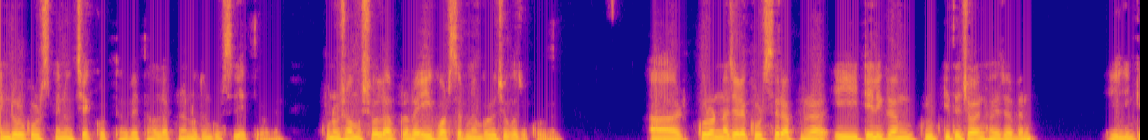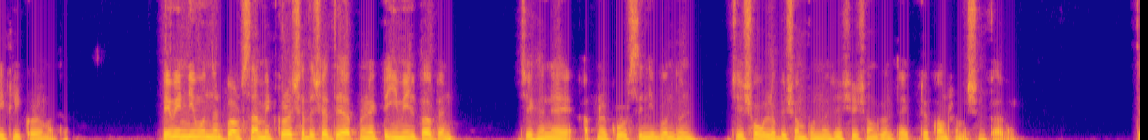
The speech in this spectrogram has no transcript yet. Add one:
এনরোল কোর্স মেনু চেক করতে হবে, তাহলে আপনারা নতুন কোর্সে দেখতে পাবেন। কোনো সমস্যা হলে আপনারা এই হোয়াটসঅ্যাপ নম্বরে যোগাযোগ করবেন। আর কোরআন নাজারা কোর্সের আপনারা এই টেলিগ্রাম গ্রুপটিতে জয়েন হয়ে যাবেন, এই লিঙ্কে ক্লিক করার মাধ্যমে। পেমেন্ট নিবন্ধন ফর্ম সাবমিট করার সাথে সাথে আপনারা একটা ইমেল পাবেন, যেখানে আপনার কোর্সের নিবন্ধন যে সফলভাবে সম্পূর্ণ হয়েছে সেই সংক্রান্ত একটা কনফার্মেশন পাবেন। তো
